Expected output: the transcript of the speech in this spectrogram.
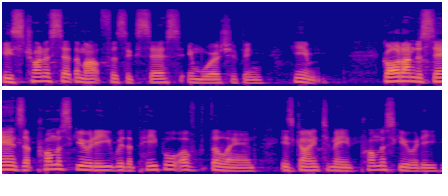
He's trying to set them up for success in worshiping Him. God understands that promiscuity with the people of the land is going to mean promiscuity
